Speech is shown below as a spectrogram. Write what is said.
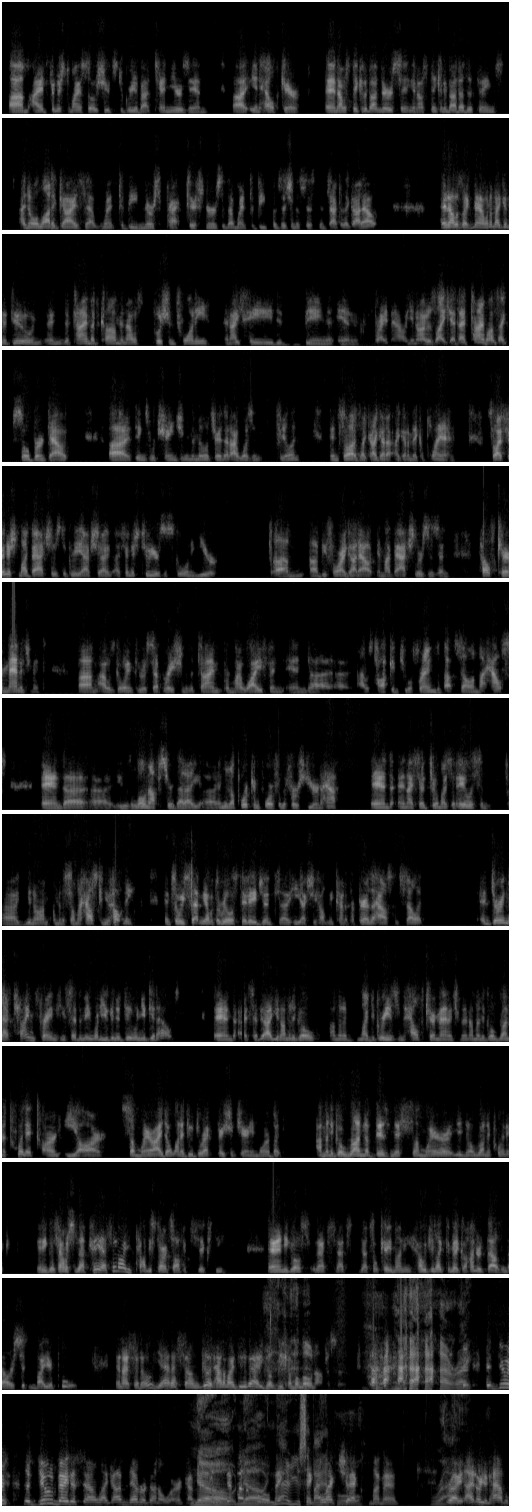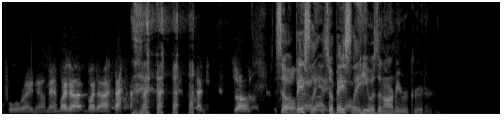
Um, I had finished my associate's degree about ten years in uh, in healthcare, and I was thinking about nursing, and I was thinking about other things. I know a lot of guys that went to be nurse practitioners or that went to be physician assistants after they got out. And I was like, man, what am I going to do? And, and the time had come and I was pushing 20 and I hated being in right now. You know, I was like, at that time, I was like so burnt out. Uh, things were changing in the military that I wasn't feeling. And so I was like, I gotta, I gotta make a plan. So I finished my bachelor's degree. Actually, I, I finished two years of school in a year um, uh, before I got out. And my bachelor's is in healthcare management. Um, I was going through a separation at the time from my wife, and and uh, uh, I was talking to a friend about selling my house, and uh, uh, he was a loan officer that I uh, ended up working for for the first year and a half, and and I said to him, I said, hey, listen, uh, you know, I'm I'm going to sell my house. Can you help me? And so he set me up with a real estate agent. Uh, he actually helped me kind of prepare the house and sell it. And during that time frame, he said to me, "What are you going to do when you get out?" And I said, yeah, you know, I'm going to go, I'm going to, my degree's in healthcare management. I'm going to go run a clinic or an ER somewhere. I don't want to do direct patient care anymore, but I'm going to go run a business somewhere, or, you know, run a clinic. And he goes, how much does that pay? I said, oh, he probably starts off at 60. And he goes, that's, that's, that's okay money. How would you like to make a hundred thousand dollars sitting by your pool? And I said, oh yeah, that sounds good. How do I do that? He goes, become a loan officer. right. The dude, the dude made it sound like I'm never gonna work. I'm no, just gonna sit by the no, pool, no. make- You sit by the collect pool. checks, my man. Right. Right. I don't even have a pool right now, man. But uh, but uh, so so So, man, basically, I- so you know- basically, he was an army recruiter.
